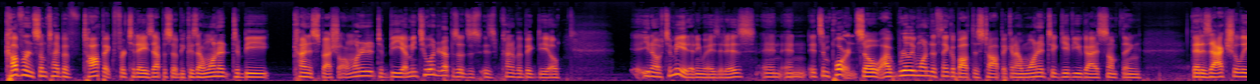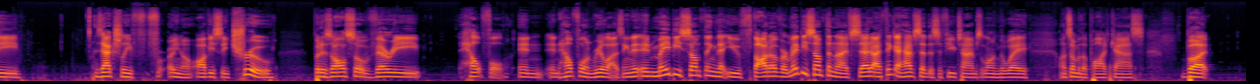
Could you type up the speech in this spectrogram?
covering some type of topic for today's episode because I wanted it to be kind of special. I wanted it to be, I mean, 200 episodes is, is kind of a big deal. You know, to me, anyways, it is, and and it's important. So I really wanted to think about this topic, and I wanted to give you guys something that is actually is actually, you know, obviously true, but is also very helpful and, in helpful in realizing. And it, it, may be something that you've thought of or maybe something that I've said. I think I have said this a few times along the way on some of the podcasts but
